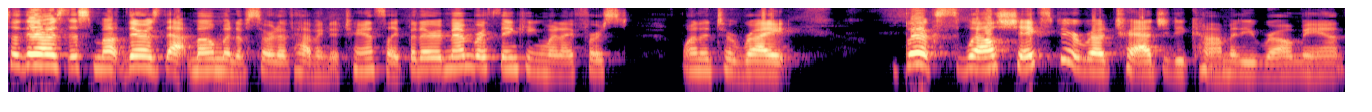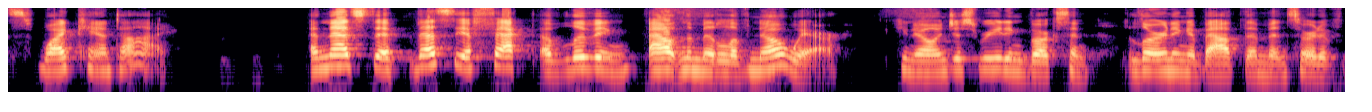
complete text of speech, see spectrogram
So there was this mo- there was that moment of sort of having to translate. But I remember thinking when I first wanted to write books, well, Shakespeare wrote tragedy, comedy, romance. Why can't I? And that's the that's the effect of living out in the middle of nowhere, you know, and just reading books and learning about them and sort of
